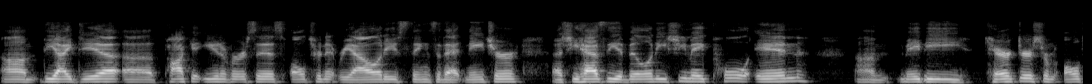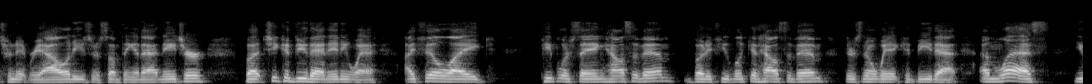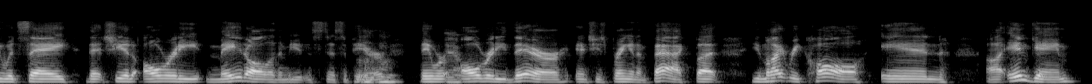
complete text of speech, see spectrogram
um, the idea of pocket universes, alternate realities, things of that nature. Uh, she has the ability. She may pull in um, maybe characters from alternate realities or something of that nature. But she could do that anyway. I feel like people are saying House of M, but if you look at House of M, there's no way it could be that unless you would say that she had already made all of the mutants disappear. Mm-hmm. They were yeah. already there, and she's bringing them back. But you might recall in uh, Endgame,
